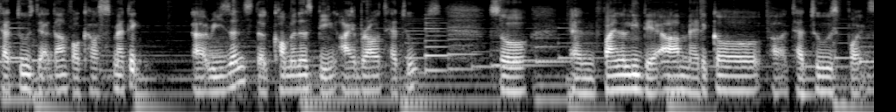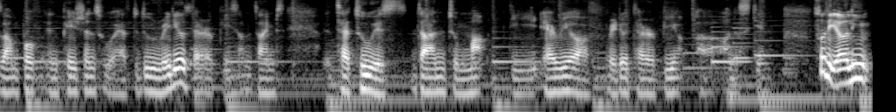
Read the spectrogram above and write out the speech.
tattoos that are done for cosmetic uh, reasons, the commonest being eyebrow tattoos. So and finally, there are medical uh, tattoos, for example, in patients who have to do radiotherapy. Sometimes tattoo is done to mark the area of radiotherapy uh, on the skin. So the early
